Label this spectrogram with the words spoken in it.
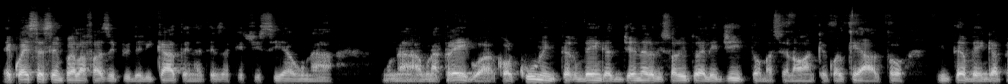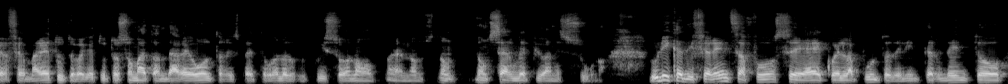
E questa è sempre la fase più delicata in attesa che ci sia una una, una, tregua, qualcuno intervenga, in genere di solito è l'Egitto, ma se no anche qualche altro intervenga per fermare tutto, perché tutto sommato andare oltre rispetto a quello di cui sono eh, non, non, non, serve più a nessuno. L'unica differenza forse è quella appunto dell'intervento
